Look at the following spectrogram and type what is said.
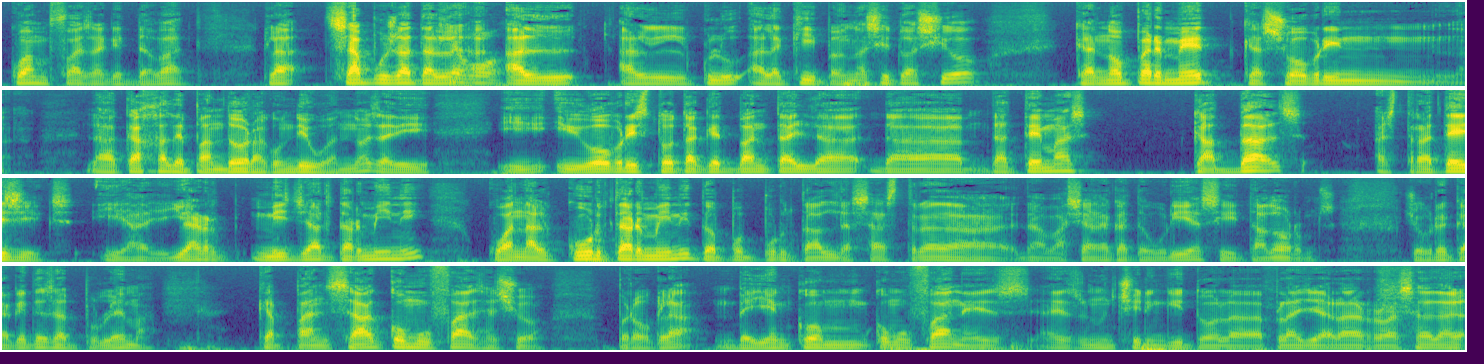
Quan fas aquest debat? Clar, s'ha posat a l'equip en una situació que no permet que s'obrin la- la caja de Pandora, com diuen, no? És a dir, i, i obris tot aquest ventall de, de, de temes capdals, estratègics i a llarg, mig llarg termini, quan al curt termini te pot portar el desastre de, de baixar de categoria si t'adorms. Jo crec que aquest és el problema, que pensar com ho fas, això. Però, clar, veient com, com ho fan, és, és un xiringuito a la platja, a la rebassada,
